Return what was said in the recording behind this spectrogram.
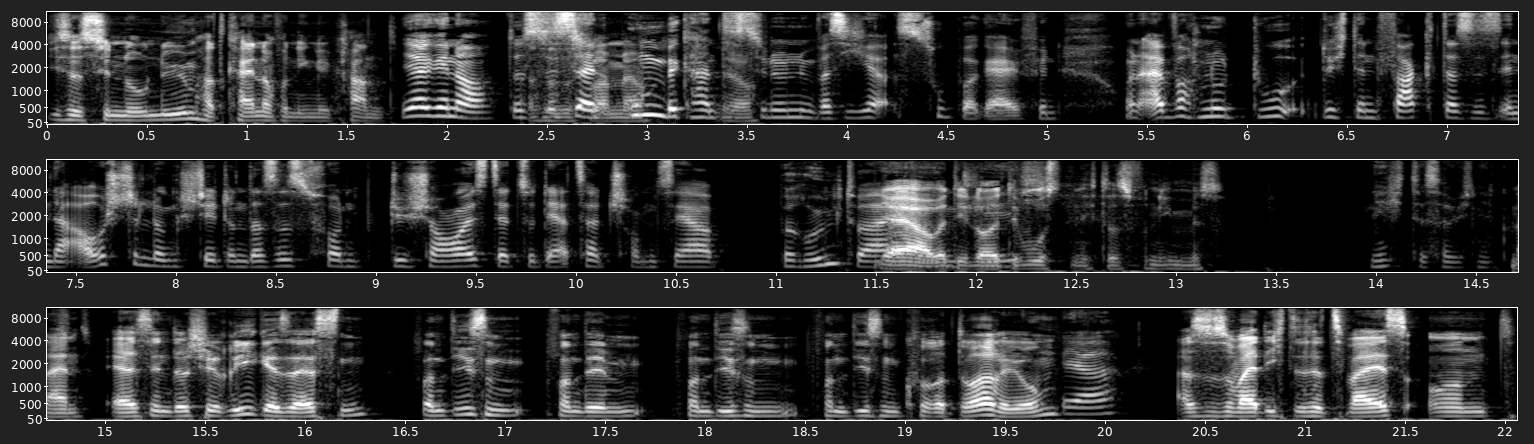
dieses Synonym hat keiner von ihnen gekannt. Ja, genau. Das Also ist das ein mir- unbekanntes ja. Synonym, was ich ja super geil finde. Und einfach nur du, durch den Fakt, dass es in der Ausstellung steht und dass es von Duchamp ist, der zu der Zeit schon sehr berühmt war. Ja, ja, aber die. Leute wussten nicht, dass es von ihm ist. Nicht, das habe ich nicht gewusst. Nein, er ist in der Jury gesessen von diesem, von dem, von diesem, von diesem Kuratorium. Ja. Also soweit ich das jetzt weiß und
